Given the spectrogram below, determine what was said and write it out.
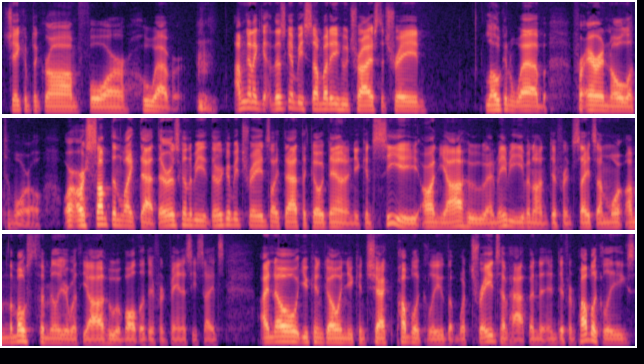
Jacob Degrom for whoever? I'm gonna get. There's gonna be somebody who tries to trade Logan Webb for Aaron Nola tomorrow or, or something like that. There is to be there are to be trades like that that go down, and you can see on Yahoo and maybe even on different sites. I'm more I'm the most familiar with Yahoo of all the different fantasy sites. I know you can go and you can check publicly what trades have happened in different public leagues,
